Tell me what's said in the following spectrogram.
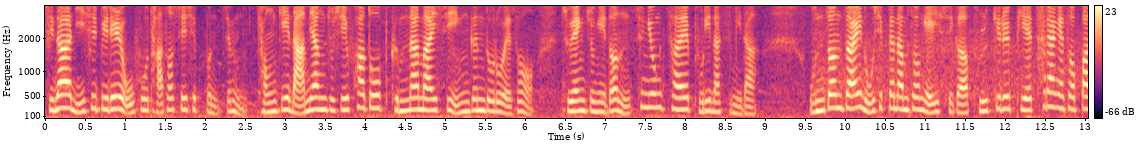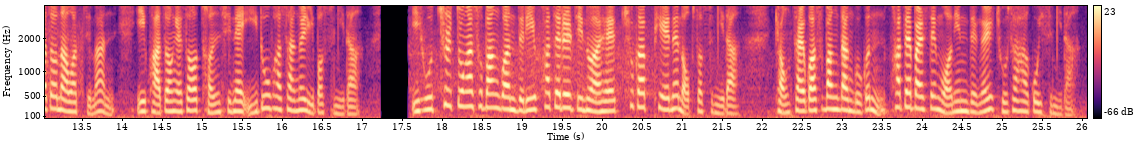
지난 21일 오후 5시 10분쯤 경기 남양주시 화도읍 금남IC 인근 도로에서 주행 중이던 승용차에 불이 났습니다. 운전자인 50대 남성 A씨가 불길을 피해 차량에서 빠져나왔지만 이 과정에서 전신에 2도 화상을 입었습니다. 이후 출동한 소방관들이 화재를 진화해 추가 피해는 없었습니다. 경찰과 소방당국은 화재 발생 원인 등을 조사하고 있습니다.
